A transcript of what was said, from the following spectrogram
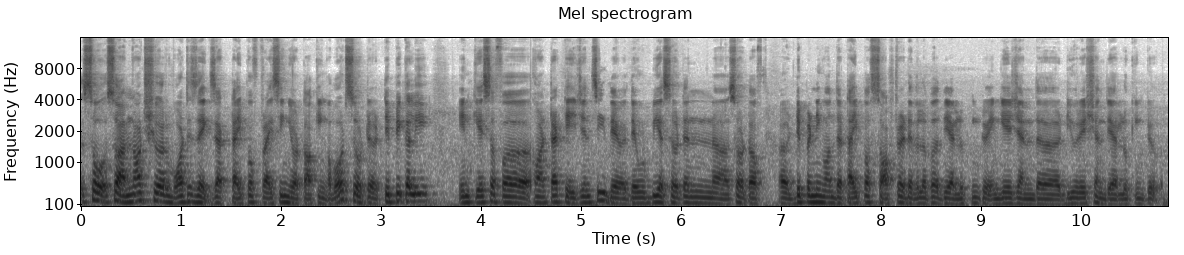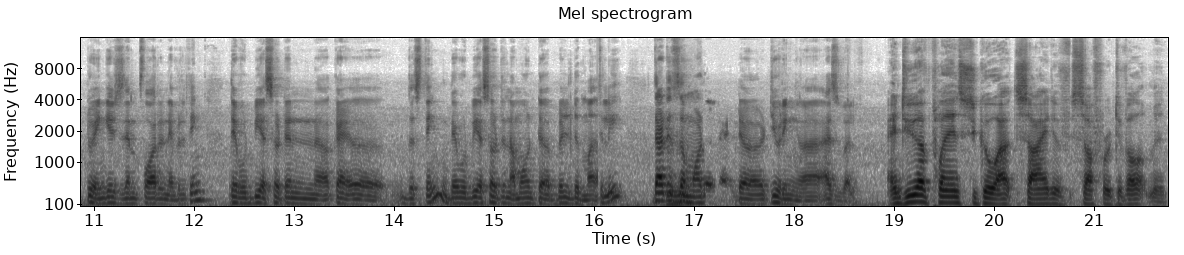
so so i'm not sure what is the exact type of pricing you're talking about. So t- typically in case of a contract agency there, there would be a certain uh, sort of uh, depending on the type of software developer they are looking to engage and the duration they are looking to, to engage them for and everything there would be a certain uh, uh this thing. There would be a certain amount uh, billed monthly. That is mm-hmm. the model at uh, Turing as well. And do you have plans to go outside of software development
